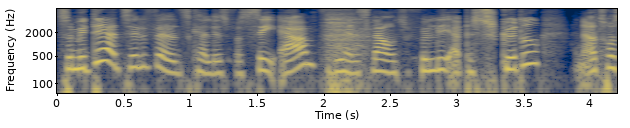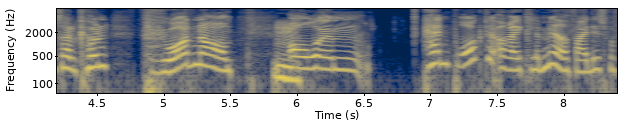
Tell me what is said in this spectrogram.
som i det her tilfælde kaldes for CR, fordi hans navn selvfølgelig er beskyttet. Han er jo trods alt kun 14 år. Mm. Mm. Og øhm, han brugte og reklamerede faktisk for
